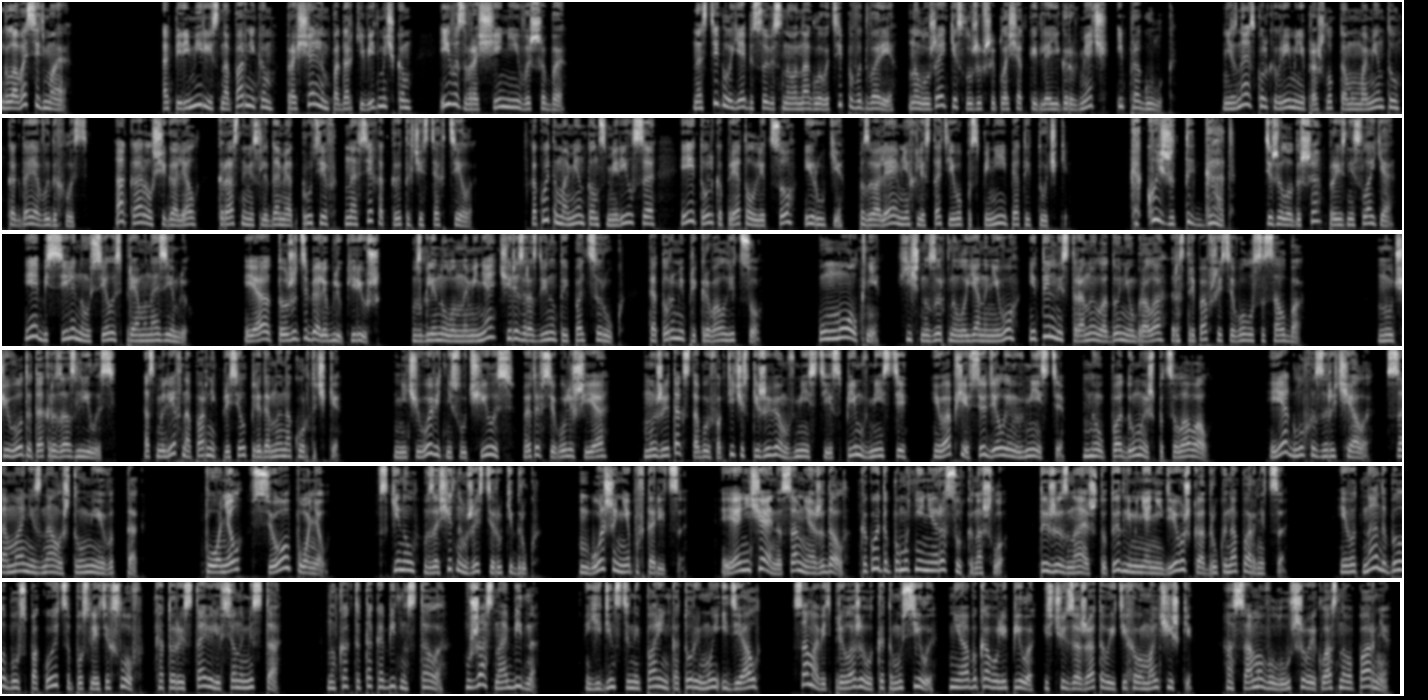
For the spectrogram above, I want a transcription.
Глава седьмая. О перемирии с напарником, прощальном подарке ведьмочкам и возвращении в ВШБ. Настигла я бессовестного наглого типа во дворе, на лужайке, служившей площадкой для игр в мяч и прогулок. Не знаю, сколько времени прошло к тому моменту, когда я выдохлась, а Карл щеголял красными следами от прутьев на всех открытых частях тела. В какой-то момент он смирился и только прятал лицо и руки, позволяя мне хлестать его по спине и пятой точке. «Какой же ты гад!» — тяжело дыша произнесла я и обессиленно уселась прямо на землю. «Я тоже тебя люблю, Кирюш», — взглянул он на меня через раздвинутые пальцы рук, которыми прикрывал лицо. «Умолкни!» — хищно зыркнула я на него и тыльной стороной ладони убрала растрепавшиеся волосы со лба. «Ну чего ты так разозлилась?» Осмелев, напарник присел передо мной на корточке. «Ничего ведь не случилось, это всего лишь я. Мы же и так с тобой фактически живем вместе и спим вместе, и вообще все делаем вместе. Ну, подумаешь, поцеловал». Я глухо зарычала, сама не знала, что умею вот так. «Понял, все понял», — вскинул в защитном жесте руки друг. «Больше не повторится. Я нечаянно, сам не ожидал. Какое-то помутнение рассудка нашло. Ты же знаешь, что ты для меня не девушка, а друг и напарница. И вот надо было бы успокоиться после этих слов, которые ставили все на места. Но как-то так обидно стало. Ужасно обидно. Единственный парень, который мой идеал, сама ведь приложила к этому силы, не абы кого лепила из чуть зажатого и тихого мальчишки, а самого лучшего и классного парня.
